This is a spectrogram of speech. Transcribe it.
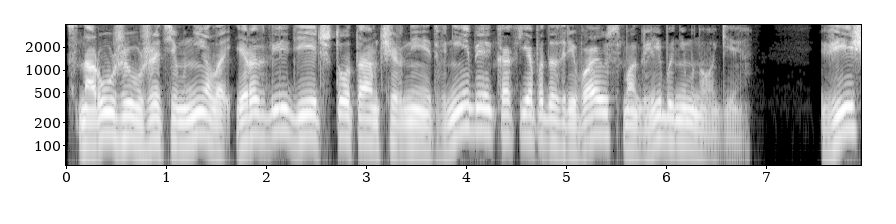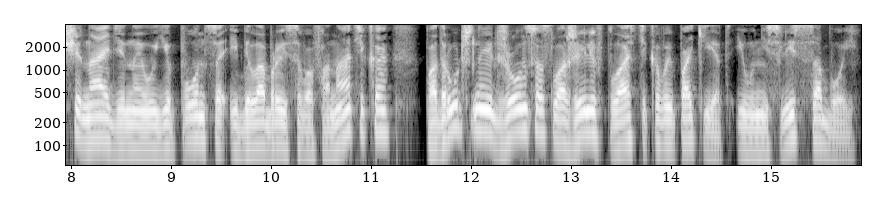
Снаружи уже темнело, и разглядеть, что там чернеет в небе, как я подозреваю, смогли бы немногие. Вещи, найденные у японца и белобрысого фанатика, подручные Джонса сложили в пластиковый пакет и унесли с собой.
